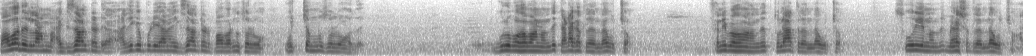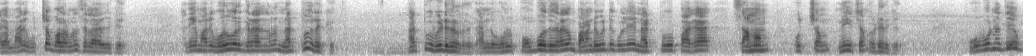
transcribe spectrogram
பவர் இல்லாமல் எக்ஸால்டட் அதிகப்படியான எக்ஸால்டட் பவர்னு சொல்லுவோம். உச்சம்னு சொல்லுவோம் அது. குரு பகவான் வந்து கடகத்தில் இருந்தால் உச்சம். சனி பகவான் வந்து துலாத்தில் இருந்தால் உச்சம். சூரியன் வந்து மேஷத்தில் இருந்தால் உச்சம். அதே மாதிரி உச்ச பலம்னு சில இருக்குது அதே மாதிரி ஒரு ஒரு கிரகங்களும் நட்பு இருக்குது நட்பு வீடுகள் இருக்குது அந்த ஒரு ஒம்பது கிரகம் பன்னெண்டு வீட்டுக்குள்ளேயே நட்பு பகை சமம் உச்சம் நீச்சம் இப்படி இருக்குது ஒவ்வொன்றத்தையும்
